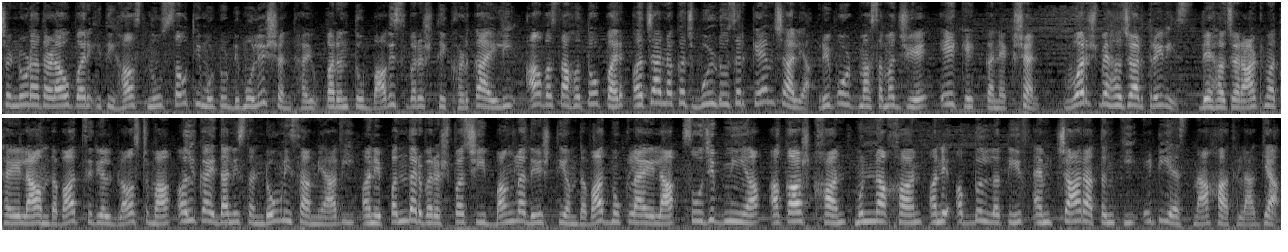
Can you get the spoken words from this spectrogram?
ચંડોળા તળાવ પર ઇતિહાસનું સૌથી મોટું ડિમોલેશન થયું. પરંતુ બાવીસ વર્ષથી ખડકાયેલી આ વસાહતો પર અચાનક જ બુલડોઝર કેમ ચાલ્યા? રિપોર્ટમાં સમજીએ એક એક કનેક્શન વર્ષ બે હજાર ત્રેવીસ, બે હજાર આઠમાં થયેલા અમદાવાદ સિરિયલ બ્લાસ્ટમાં અલ કાયદાની સંડોવણી સામે આવી અને પંદર વર્ષ પછી બાંગ્લાદેશથી અમદાવાદ મોકલાયેલા સોજીબ મિયા, આકાશ ખાન, મુન્ના ખાન અને અબ્દુલ લતીફ એમ ચાર આતંકી એટીએસના હાથ લાગ્યા.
